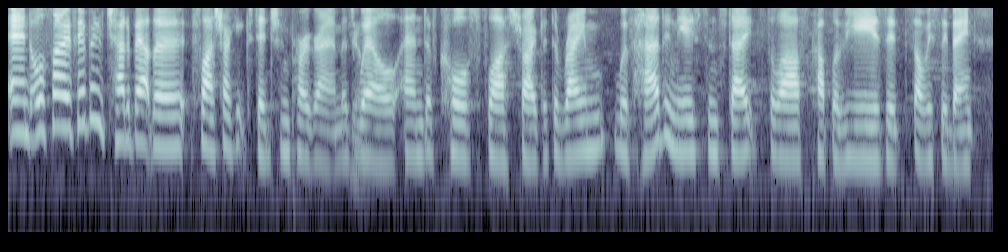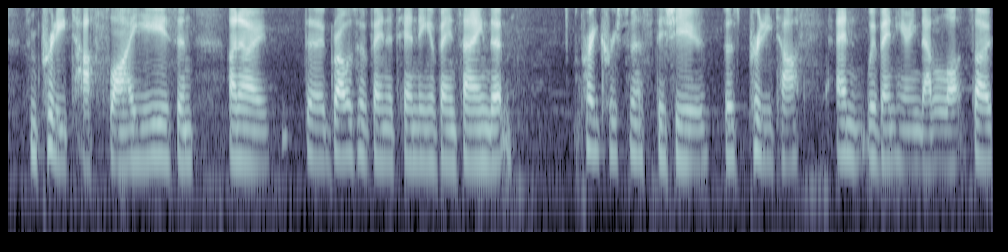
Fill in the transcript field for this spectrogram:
And also, if you ever chat about the Fly Strike extension program as yep. well, and of course, Fly Strike, the rain we've had in the eastern states the last couple of years, it's obviously been some pretty tough fly years. And I know the growers who've been attending have been saying that pre Christmas this year was pretty tough, and we've been hearing that a lot. So,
